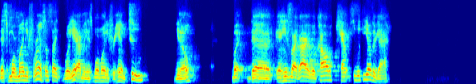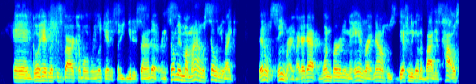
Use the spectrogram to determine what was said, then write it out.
That's more money for us. I was like, well, yeah, I mean, it's more money for him too, you know. But the and he's like, all right, well, call counsel with the other guy, and go ahead and let this buyer come over and look at it so you can get it signed up. And something in my mind was telling me like, that don't seem right. Like I got one bird in the hand right now who's definitely going to buy this house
